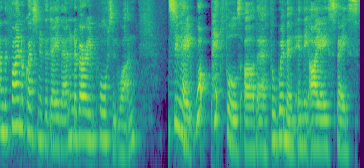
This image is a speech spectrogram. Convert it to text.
And the final question of the day, then, and a very important one. Suhey, what pitfalls are there for women in the IA space?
